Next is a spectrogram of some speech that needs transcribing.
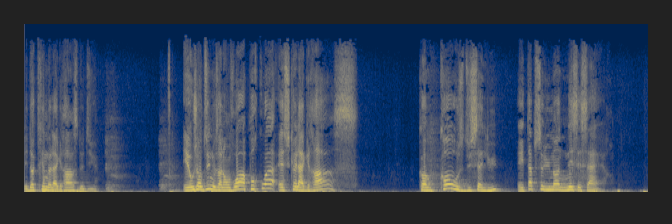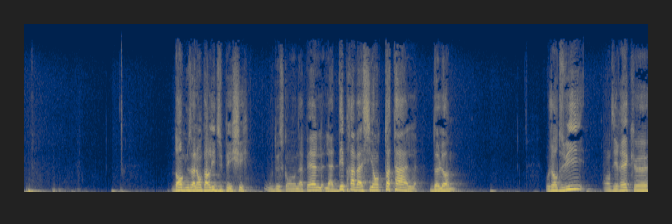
les doctrines de la grâce de Dieu. Et aujourd'hui, nous allons voir pourquoi est-ce que la grâce, comme cause du salut, est absolument nécessaire. Donc, nous allons parler du péché, ou de ce qu'on appelle la dépravation totale de l'homme. Aujourd'hui, on dirait que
